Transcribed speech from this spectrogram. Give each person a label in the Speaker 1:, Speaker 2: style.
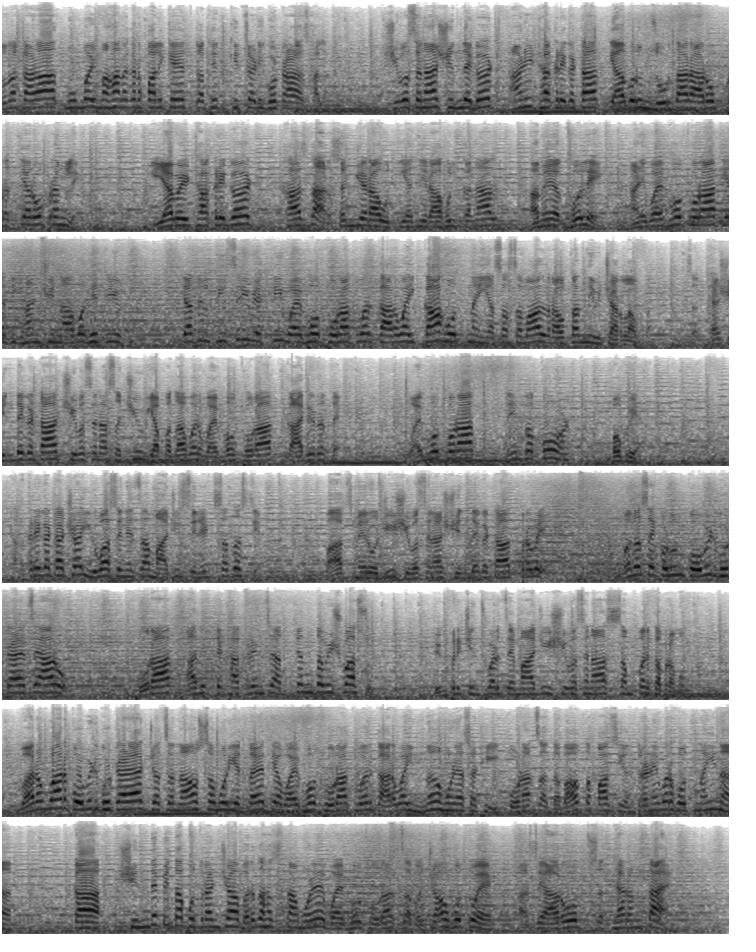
Speaker 1: Corona काळात मुंबई महानगरपालिकेत कथित खिचडी घोटाळा झाला. शिवसेना शिंदे गट आणि ठाकरे गटात यावरून जोरदार आरोप प्रत्यारोप रंगले. यावेळी ठाकरे गट खासदार संजय राऊत यांनी राहुल कनाल अमेय घोले आणि वैभव थोरात या तिघांची नावं घेतली होती. त्यातील तिसरी व्यक्ती वैभव थोरातवर कारवाई का होत नाही असा सवाल राऊतांनी विचारला होता. सध्या शिंदे गटात शिवसेना सचिव या पदावर वैभव थोरात कार्यरत आहे. वैभव थोरात नेमकं कोण? बघूया. ठाकरे गटाच्या युवा सेनेचा माजी सिनेट सदस्य. पाच मे रोजी शिवसेना शिंदे गटात प्रवेश. मनसेकडून कोविड घोटाळ्याचे आरोप. थोरात आदित्य ठाकरेंचे अत्यंत विश्वासू. पिंपरी चिंचवडचे माजी शिवसेना संपर्क प्रमुख. वारंवार कोविड घोटाळ्यात ज्याचं नाव समोर येत आहे त्या वैभव थोरातवर कारवाई न होण्यासाठी कोणाचा दबाव तपास यंत्रणेवर होत नाही ना? का शिंदे पिता पुत्रांच्या वरदहस्तामुळे वैभव थोरातचा बचाव होतोय असे आरोप सध्या रंगताय.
